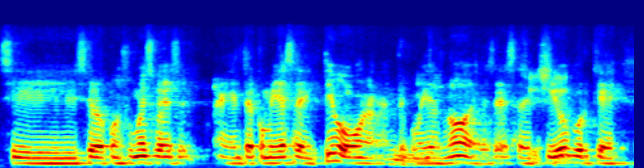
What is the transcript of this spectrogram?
si, si lo consumes es, entre comillas, adictivo, bueno, entre comillas no, es, adictivo porque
